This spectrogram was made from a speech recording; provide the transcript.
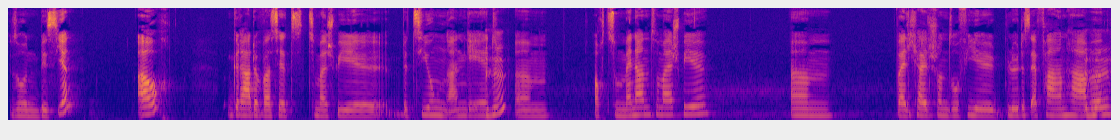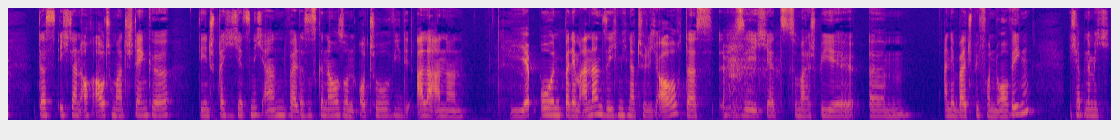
so ein bisschen auch. gerade was jetzt zum Beispiel Beziehungen angeht, Mhm. ähm, auch zu Männern zum Beispiel, ähm, weil ich halt schon so viel Blödes erfahren habe, Mhm. dass ich dann auch automatisch denke, den spreche ich jetzt nicht an, weil das ist genauso ein Otto wie alle anderen. Yep. Und bei dem anderen sehe ich mich natürlich auch. Das sehe ich jetzt zum Beispiel ähm, an dem Beispiel von Norwegen. Ich habe nämlich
